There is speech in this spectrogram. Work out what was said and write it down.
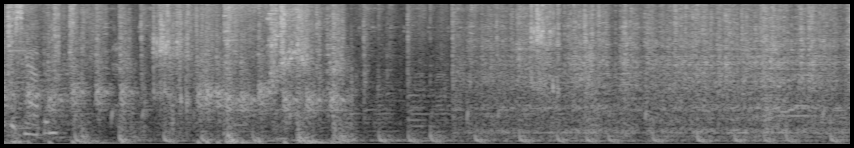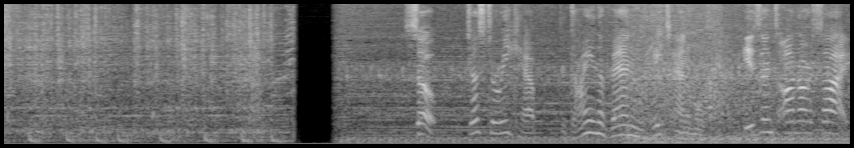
What just happened? So, just to recap, the guy in the van who hates animals isn't on our side.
